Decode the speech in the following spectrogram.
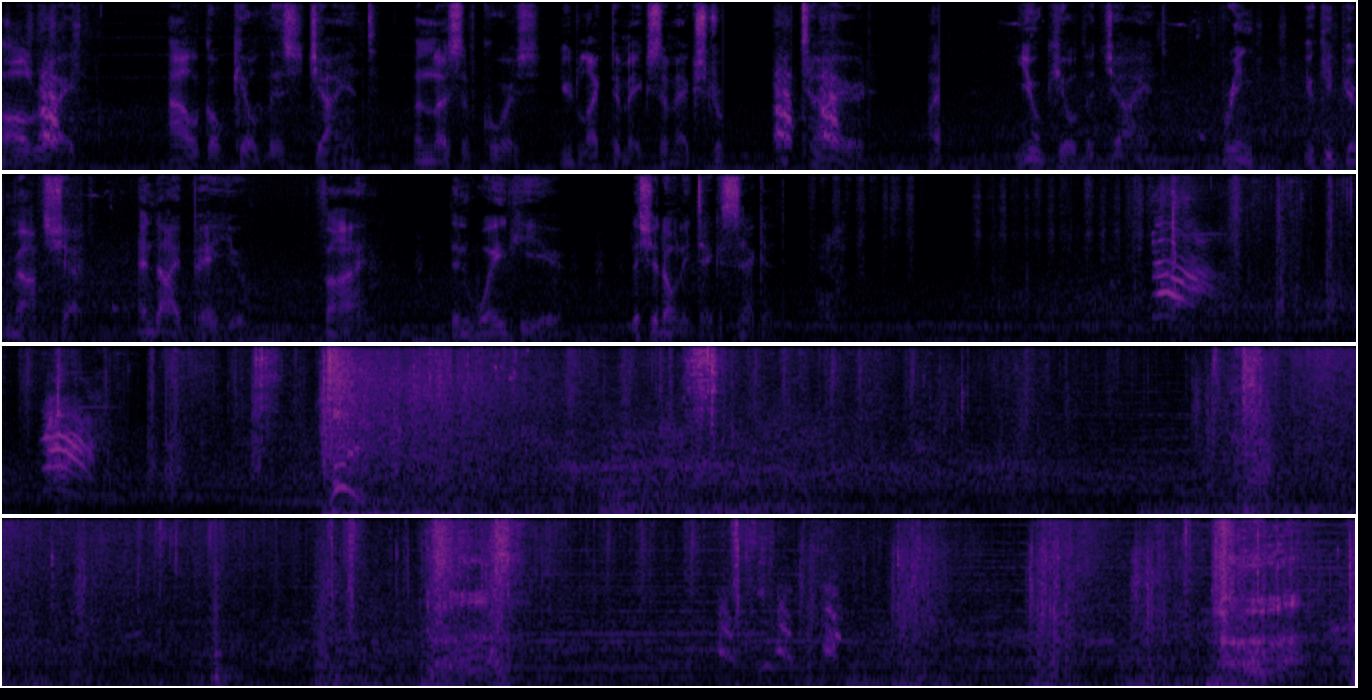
All right. I'll go kill this giant. Unless, of course, you'd like to make some extra... I'm tired. I... You kill the giant. Bring... You keep your mouth shut, and I pay you. Fine. Then wait here. This should only take a second. Ha ha!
